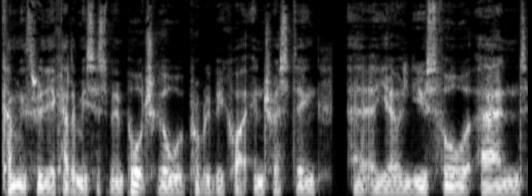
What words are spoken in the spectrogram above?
coming through the academy system in Portugal would probably be quite interesting, uh, you know, and useful. And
